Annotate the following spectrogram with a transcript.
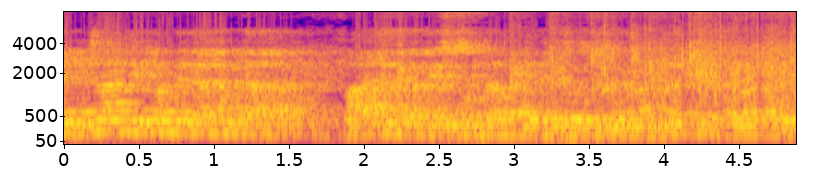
ఎట్లాంటి ఇబ్బంది లేకుండా బాధ్యతగా తీసుకుంటామని చెప్పి వచ్చిన అందరికీ ధన్యవాదాలు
